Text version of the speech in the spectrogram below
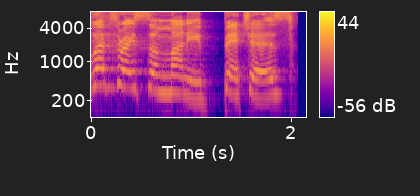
Let's raise some money, bitches.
